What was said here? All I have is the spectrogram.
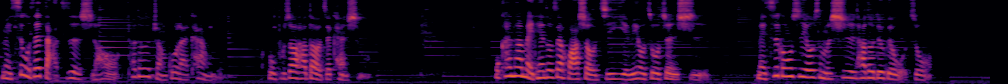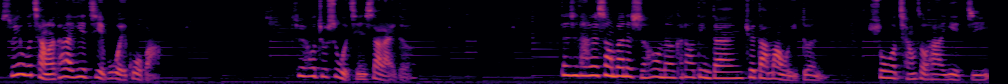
每次我在打字的时候，他都会转过来看我。我不知道他到底在看什么。我看他每天都在划手机，也没有做正事。每次公司有什么事，他都丢给我做，所以我抢了他的业绩也不为过吧。最后就是我签下来的，但是他在上班的时候呢，看到订单却大骂我一顿，说我抢走他的业绩。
